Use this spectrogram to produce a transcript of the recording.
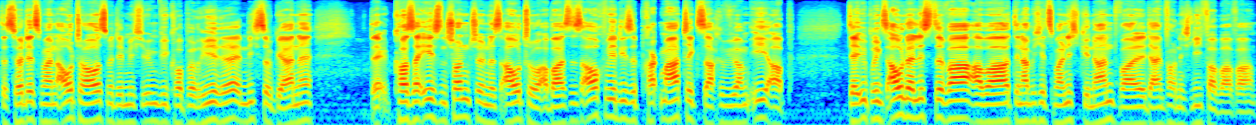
Das hört jetzt mein Autohaus, mit dem ich irgendwie kooperiere, nicht so gerne. Der Corsa E ist schon ein schönes Auto, aber es ist auch wieder diese Pragmatik-Sache wie beim E-Up, der übrigens auch in der Liste war, aber den habe ich jetzt mal nicht genannt, weil der einfach nicht lieferbar war.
